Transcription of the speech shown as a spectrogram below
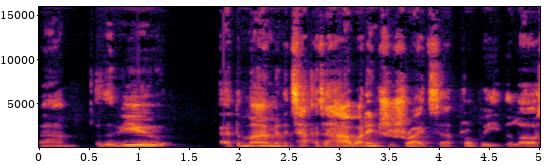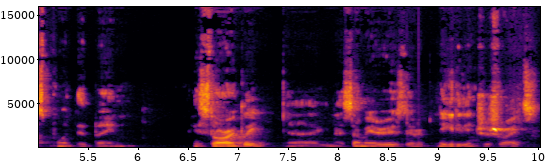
um, the view at the moment, it's, it's a hard one. Interest rates are probably the lowest point they've been historically. Uh, you know, some areas there are negative interest rates.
